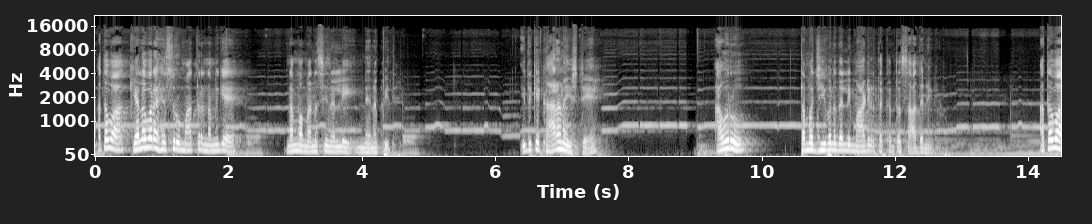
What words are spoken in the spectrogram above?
ಅಥವಾ ಕೆಲವರ ಹೆಸರು ಮಾತ್ರ ನಮಗೆ ನಮ್ಮ ಮನಸ್ಸಿನಲ್ಲಿ ನೆನಪಿದೆ. ಇದಕ್ಕೆ ಕಾರಣ ಇಷ್ಟೇ, ಅವರು ತಮ್ಮ ಜೀವನದಲ್ಲಿ ಮಾಡಿರತಕ್ಕಂಥ ಸಾಧನೆಗಳು. ಅಥವಾ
